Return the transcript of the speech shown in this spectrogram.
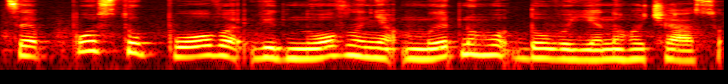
Це поступове відновлення мирного довоєнного часу.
